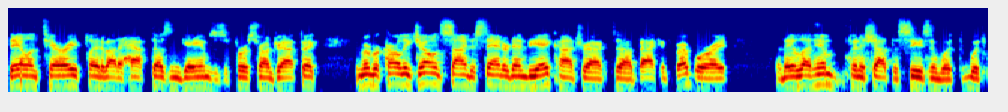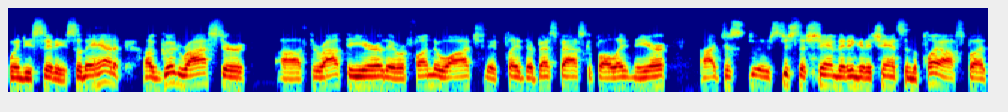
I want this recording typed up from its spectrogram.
Dalen Terry played about a half dozen games as a first round draft pick. Remember, Carlik Jones signed a standard NBA contract uh, back in February and they let him finish out the season with with Windy City. So they had a, a good roster uh, throughout the year. They were fun to watch. They played their best basketball late in the year. Just it's just a shame they didn't get a chance in the playoffs. But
